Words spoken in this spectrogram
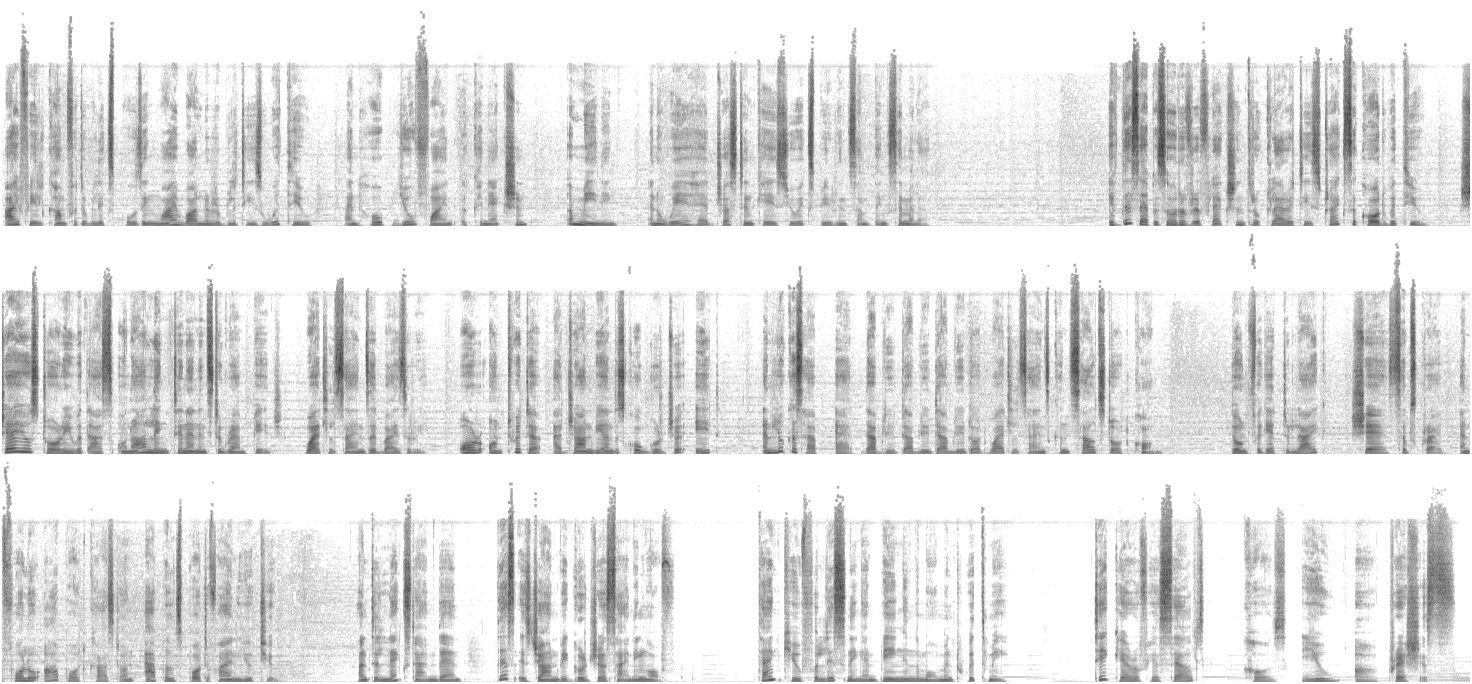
I feel comfortable exposing my vulnerabilities with you and hope you find a connection, a meaning, and a way ahead just in case you experience something similar. If this episode of Reflection Through Claritea strikes a chord with you, share your story with us on our LinkedIn and Instagram page, Vital Signs Advisory, or on Twitter at Jahnavi underscore Gurjer 8 and look us up at www.vitalsignsconsults.com. Don't forget to like, share, subscribe, and follow our podcast on Apple, Spotify, and YouTube. Until next time, then, this is Jahnavi Gurjer signing off. Thank you for listening and being in the moment with me. Take care of yourselves, cause you are precious.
